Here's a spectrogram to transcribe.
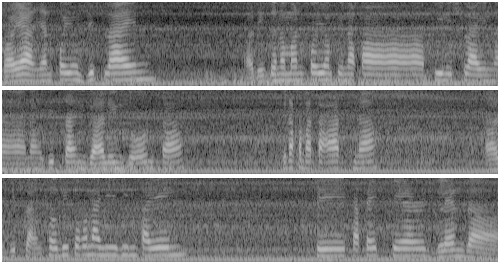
So ayan, yan po yung zipline. Ah, dito naman po yung pinaka finish line na ng zip line galing doon sa pinakamataas na ah, zip line. So dito ko na hihintayin si Katake Glenda.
